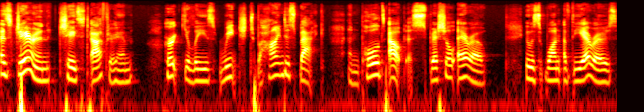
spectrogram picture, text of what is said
As Charon chased after him, Hercules reached behind his back and pulled out a special arrow. It was one of the arrows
